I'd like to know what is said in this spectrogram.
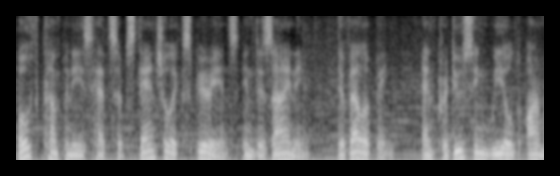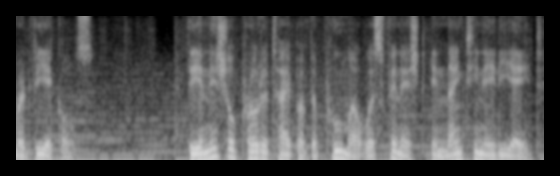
both companies had substantial experience in designing, developing, and producing wheeled armored vehicles. The initial prototype of the Puma was finished in 1988.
